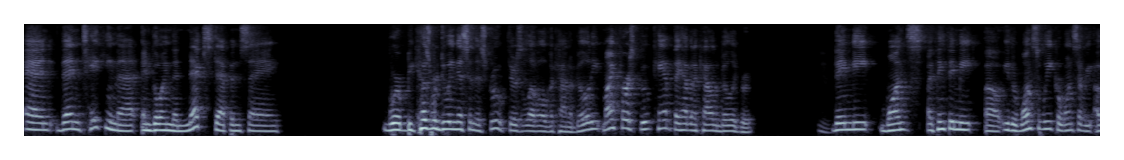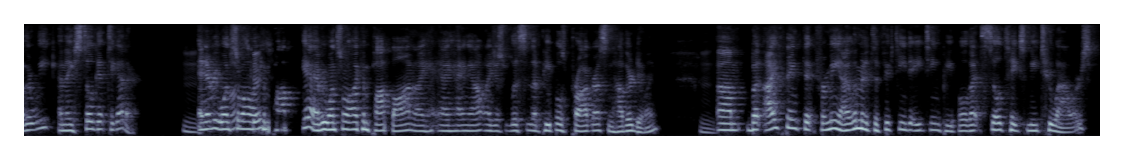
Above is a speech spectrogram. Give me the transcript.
and then taking that and going the next step and saying, we're because we're doing this in this group, there's a level of accountability. My first boot camp, they have an accountability group. Hmm. They meet once, I think they meet uh, either once a week or once every other week, and they still get together. Hmm. And every once Oh, in a while, I can pop. Yeah, every once in a while, I can pop on. And I, I hang out. And I just listen to people's progress and how they're doing. Hmm. Um, but I think that for me, I limit it to 15 to 18 people. That still takes me two hours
